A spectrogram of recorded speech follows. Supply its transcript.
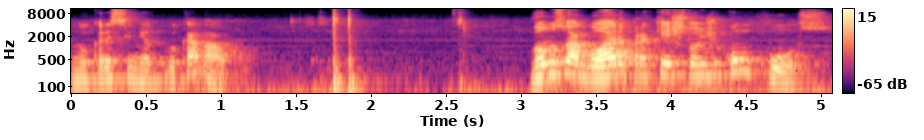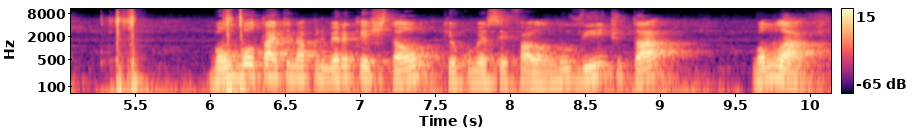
no crescimento do canal. Vamos agora para questões de concurso. Vamos voltar aqui na primeira questão que eu comecei falando no vídeo, tá? Vamos lá.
